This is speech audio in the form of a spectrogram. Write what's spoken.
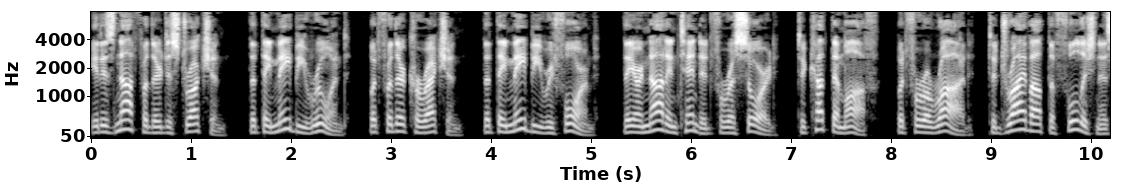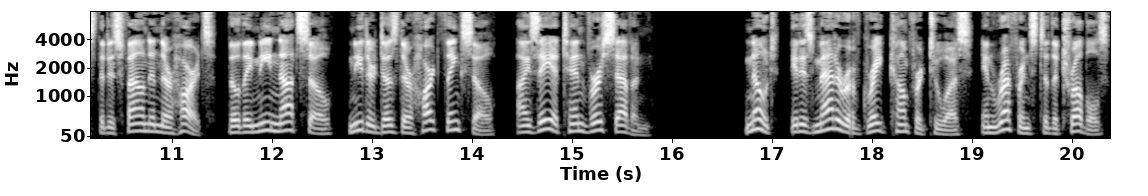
it is not for their destruction, that they may be ruined, but for their correction, that they may be reformed. They are not intended for a sword, to cut them off, but for a rod, to drive out the foolishness that is found in their hearts, though they mean not so, neither does their heart think so. Isaiah 10 verse 7. Note, it is matter of great comfort to us, in reference to the troubles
